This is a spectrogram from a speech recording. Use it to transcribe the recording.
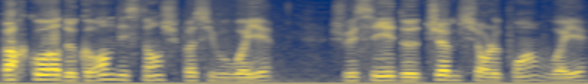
Parcourir de grandes distances, je sais pas si vous voyez. Je vais essayer de jump sur le point, vous voyez.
